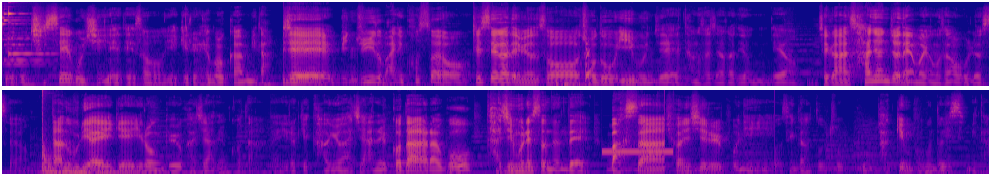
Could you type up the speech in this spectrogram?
그리고 7세 고시에 대해서 얘기를 해볼까 합니다. 이제 민준이도 많이 컸어요. 7세가 되면서 저도 이 문제 당사자가 되었는데요. 제가 한 4년 전에 아마 영상을 올렸어요. 난 우리 아이에게 이런 교육하지 않을 거다. 이렇게 강요하지 않을 거다라고 다짐을 했었는데 막상 현실을 보니 생각도 조금 바뀐 부분도 있습니다.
